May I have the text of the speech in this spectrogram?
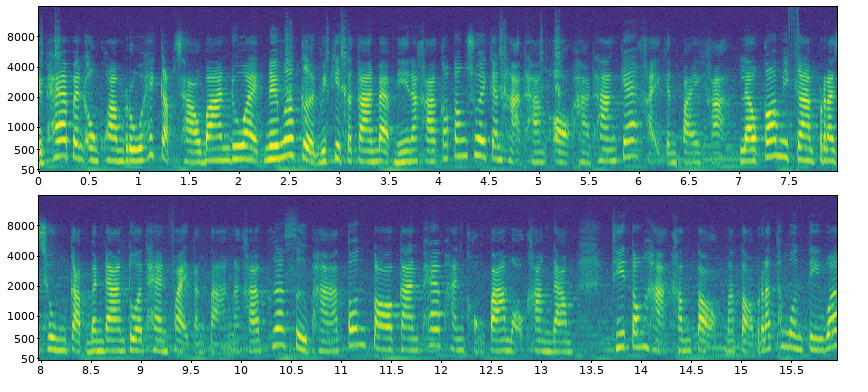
ยแพร่เป็นองค์ความรู้ให้กับชาวบ้านด้วย ในเมื่อเกิดวิกฤตการณ์แบบนี้นะคะ ก็ต้องช่วยกันหาทางออกหาทางแก้ไขกันไปค่ะ แล้วก็มีการประชุมกับบรรดาตัวแทนฝ่ายต่างๆนะคะ เพื่อสืบหาต้นตอการแพร่พันธุ์ของปลาหมอคางดำที่ต้องหาคำตอบมาตอบรัฐมนตรีว่า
